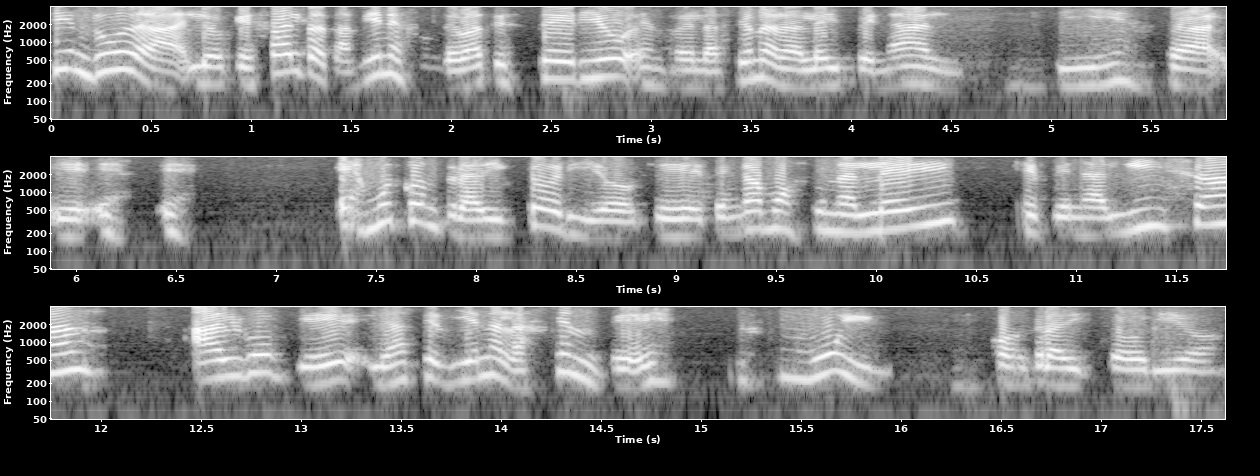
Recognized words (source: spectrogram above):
sin duda, lo que falta también es un debate serio en relación a la ley penal. ¿sí? O sea, eh, es, es, muy contradictorio que tengamos una ley que penaliza algo que le hace bien a la gente. Es muy contradictorio.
